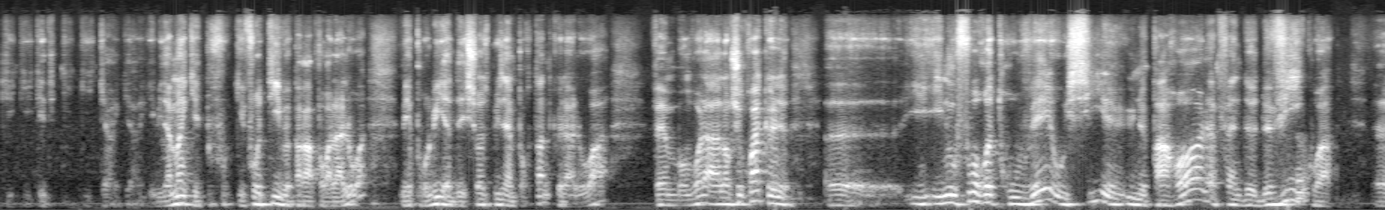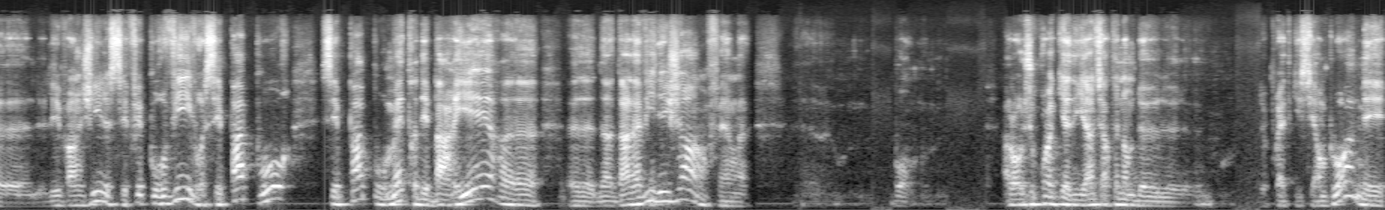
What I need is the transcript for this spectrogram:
qui évidemment, qui est, qui est fautive par rapport à la loi, mais pour lui, il y a des choses plus importantes que la loi. Enfin, bon, voilà. Alors, je crois que il, nous faut retrouver aussi une parole, enfin, de, de vie, quoi. Euh, l'évangile, c'est fait pour vivre, c'est pas pour, c'est pas pour mettre des barrières euh, euh, dans, la vie des gens. Enfin, bon, alors je crois qu'il y, a un certain nombre de, prêtres qui s'y emploient, mais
